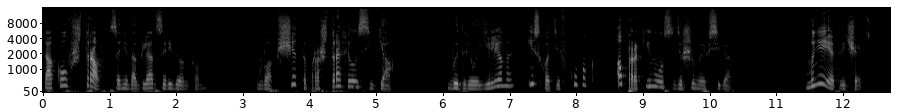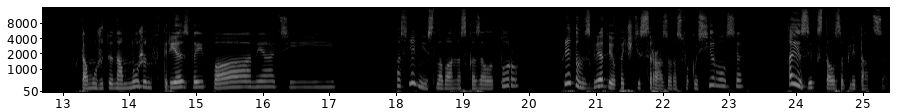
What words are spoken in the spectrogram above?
Таков штраф за недогляд за ребенком!» «Вообще-то проштрафилась я!» – выдавила Елена и, схватив кубок, опрокинула содержимое в себя. «Мне и отвечать!» К тому же ты нам нужен в трезвой памяти. Последние слова она сказала Тору, при этом взгляд ее почти сразу расфокусировался, а язык стал заплетаться.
